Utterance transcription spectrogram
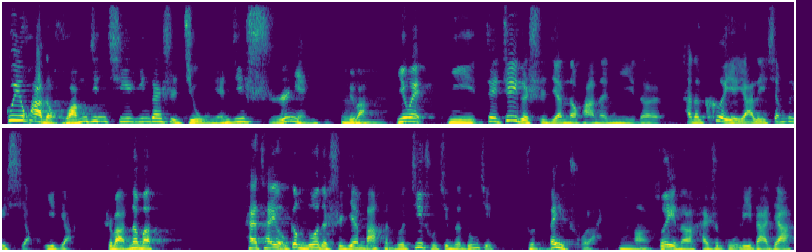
规划的黄金期应该是九年级、十年级，对吧？因为你在这个时间的话呢，你的他的课业压力相对小一点，是吧？那么他才有更多的时间把很多基础性的东西准备出来啊。所以呢，还是鼓励大家，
